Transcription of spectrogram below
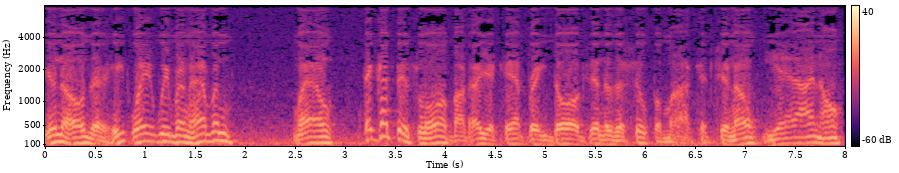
You know, the heat wave we've been having. Well, they got this law about how you can't bring dogs into the supermarkets, you know. Yeah, I know.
